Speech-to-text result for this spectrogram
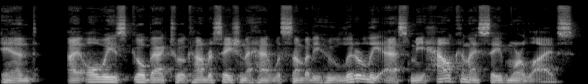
And I always go back to a conversation I had with somebody who literally asked me, How can I save more lives?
